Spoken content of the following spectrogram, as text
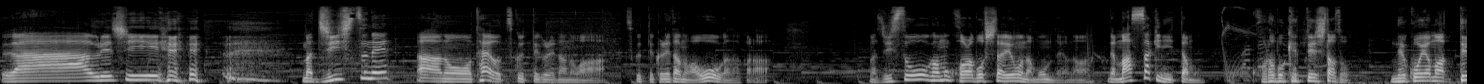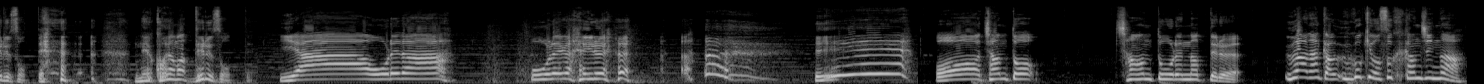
うわー嬉しい。まあ実質ねあのタヤを作ってくれたのは作ってくれたのはオーガだから、まあ、実質オーガもコラボしたようなもんだよな。で真っ先に言ったもん。コラボ決定したぞ。猫山出るぞって。猫山出るぞって。いやー俺だ俺がいる。え えー、おーちゃんとちゃんと俺になってる。うわなんか動き遅く感じんな。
